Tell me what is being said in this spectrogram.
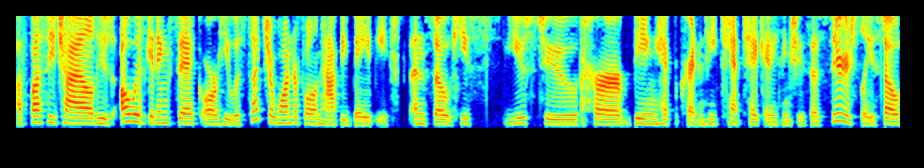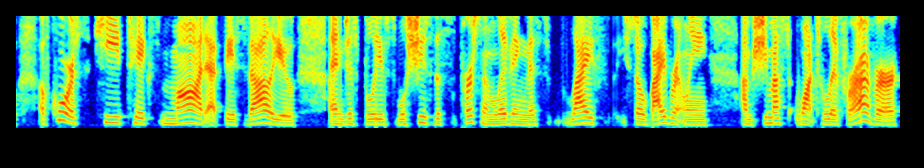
a fussy child who's always getting sick, or he was such a wonderful and happy baby. And so he's used to her being a hypocrite and he can't take anything she says seriously. So, of course, he takes Maude at face value and just believes, well, she's this person living this life so vibrantly. Um, she must want to live forever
